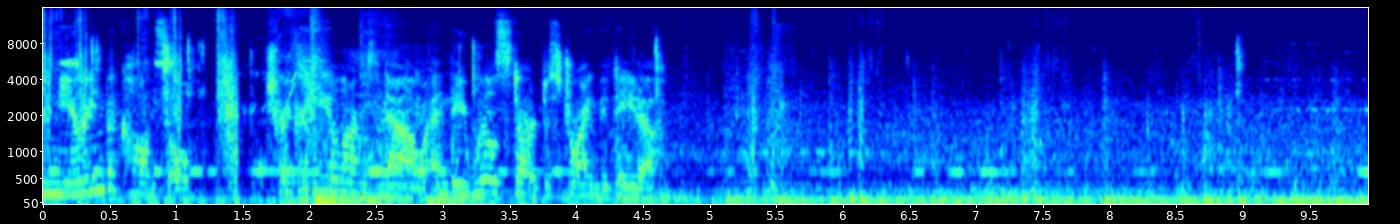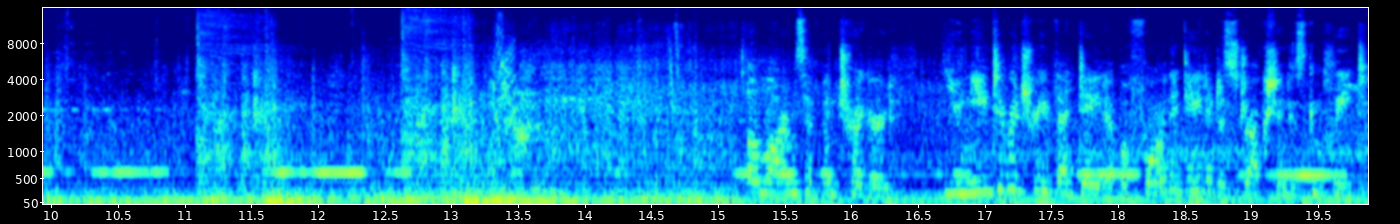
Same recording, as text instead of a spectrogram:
You're nearing the console. Trigger the alarms now, and they will start destroying the data. Alarms have been triggered. You need to retrieve that data before the data destruction is complete.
